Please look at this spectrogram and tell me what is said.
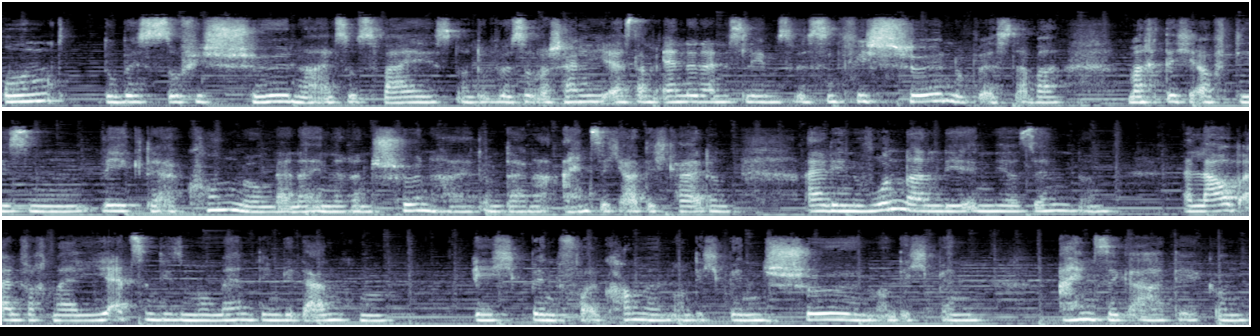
Und du bist so viel schöner, als du es weißt. Und du wirst wahrscheinlich erst am Ende deines Lebens wissen, wie schön du bist. Aber mach dich auf diesen Weg der Erkundung deiner inneren Schönheit und deiner Einzigartigkeit und all den Wundern, die in dir sind. Und erlaub einfach mal jetzt in diesem Moment den Gedanken, ich bin vollkommen und ich bin schön und ich bin einzigartig und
